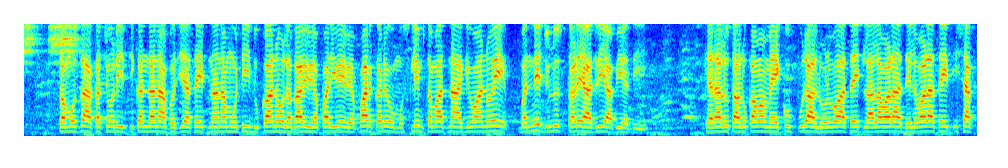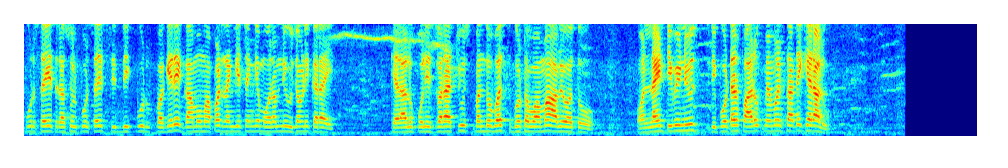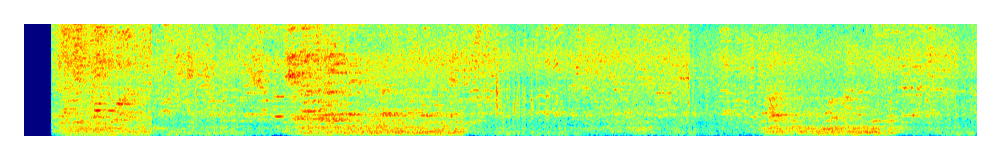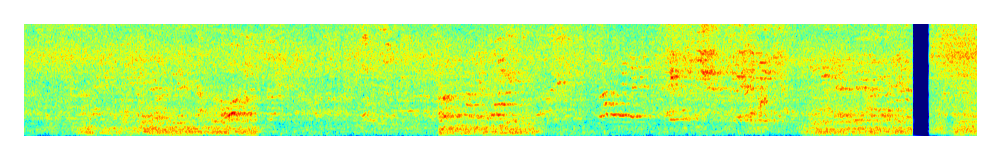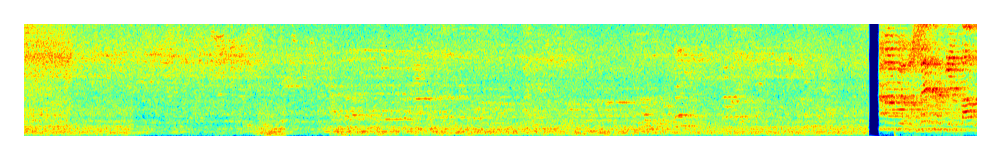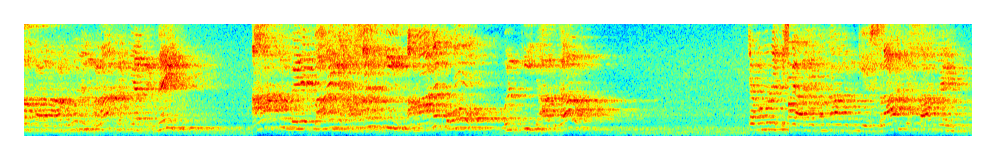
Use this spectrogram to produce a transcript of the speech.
સમોસા, કચોરી, ચિકનદાના ભજીયા સહિત નાના મોટી દુકાનો લગાવી વેપારીઓએ વેપાર કર્યો. મુસ્લિમ સમાજના આગેવાનોએ બંને જુલુસ સ્થળે હાજરી આપી હતી. ખેરાલુ તાલુકામાં મહેકુબપુરા લુણવા સહિત, લાલાવાડા, દેલવાડા સહિત, ઈશાકપુર સહિત, રસુલપુર સહિત, સિદ્દીકપુર વગેરે ગામોમાં પણ રંગેચંગે મોહરમની ઉજવણી કરાઈ. ખેરાલુ પોલીસ દ્વારા ચુસ્ત બંદોબસ્ત ગોઠવવામાં આવ્યો હતો. Online TV news reporter Farooq Memon સાથે ખેરાલુ जब उन्होंने किसी आए नाम उनके इस्लाम के सामने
